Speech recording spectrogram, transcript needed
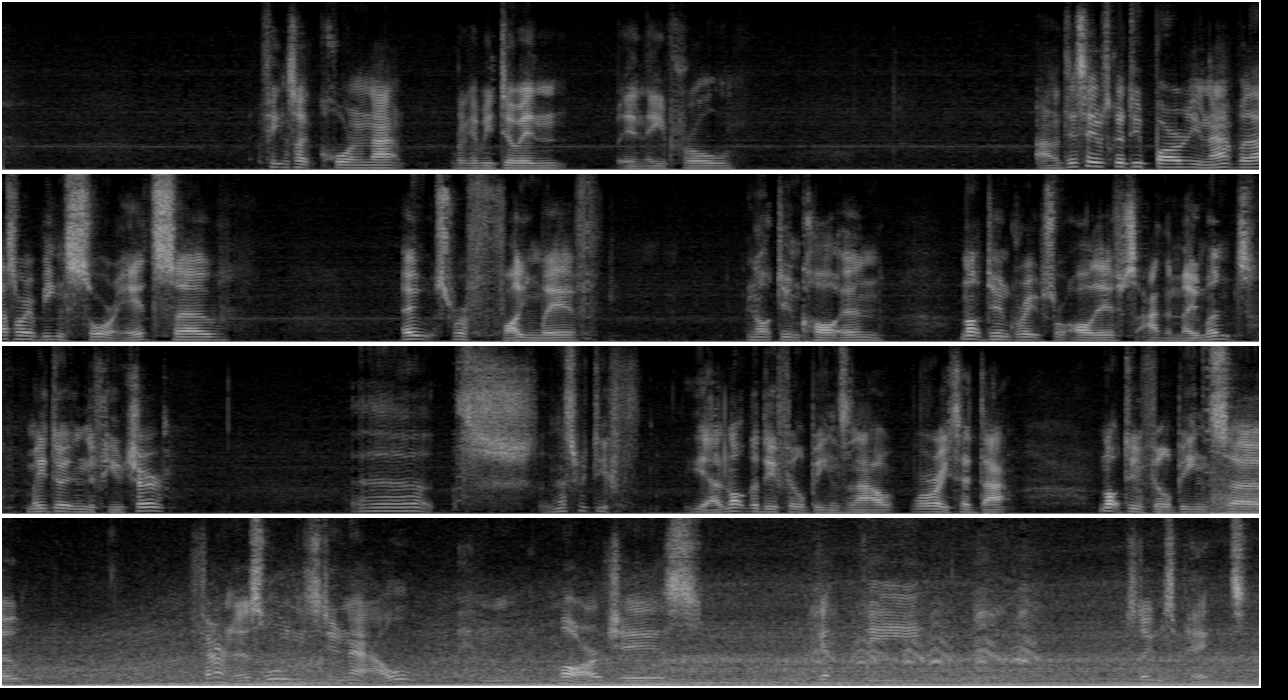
Things like corn and that we're going to be doing in April. And I did say I was going to do barley and that, but that's already been sorted, so... Oats we're fine with. Not doing cotton. Not doing grapes or olives at the moment. May do it in the future. Uh, unless we do... Yeah, I'm not going to do field beans now. We already said that. Not doing field beans, so... Fairness, all we need to do now March is get the students picked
